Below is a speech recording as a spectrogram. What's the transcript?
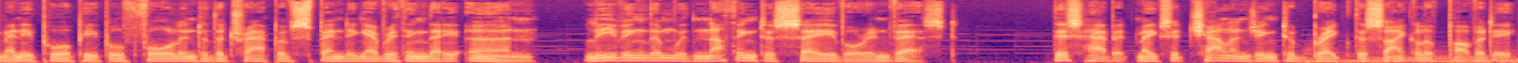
Many poor people fall into the trap of spending everything they earn, leaving them with nothing to save or invest. This habit makes it challenging to break the cycle of poverty,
